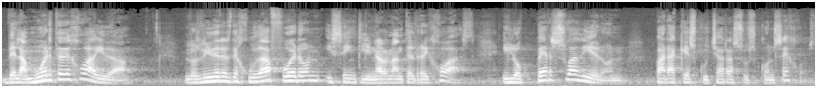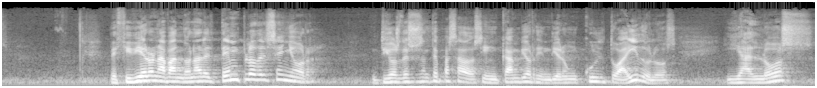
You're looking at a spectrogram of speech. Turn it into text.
de la muerte de Joaida, los líderes de Judá fueron y se inclinaron ante el rey Joás y lo persuadieron para que escuchara sus consejos. Decidieron abandonar el templo del Señor, Dios de sus antepasados, y en cambio rindieron culto a ídolos y a los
